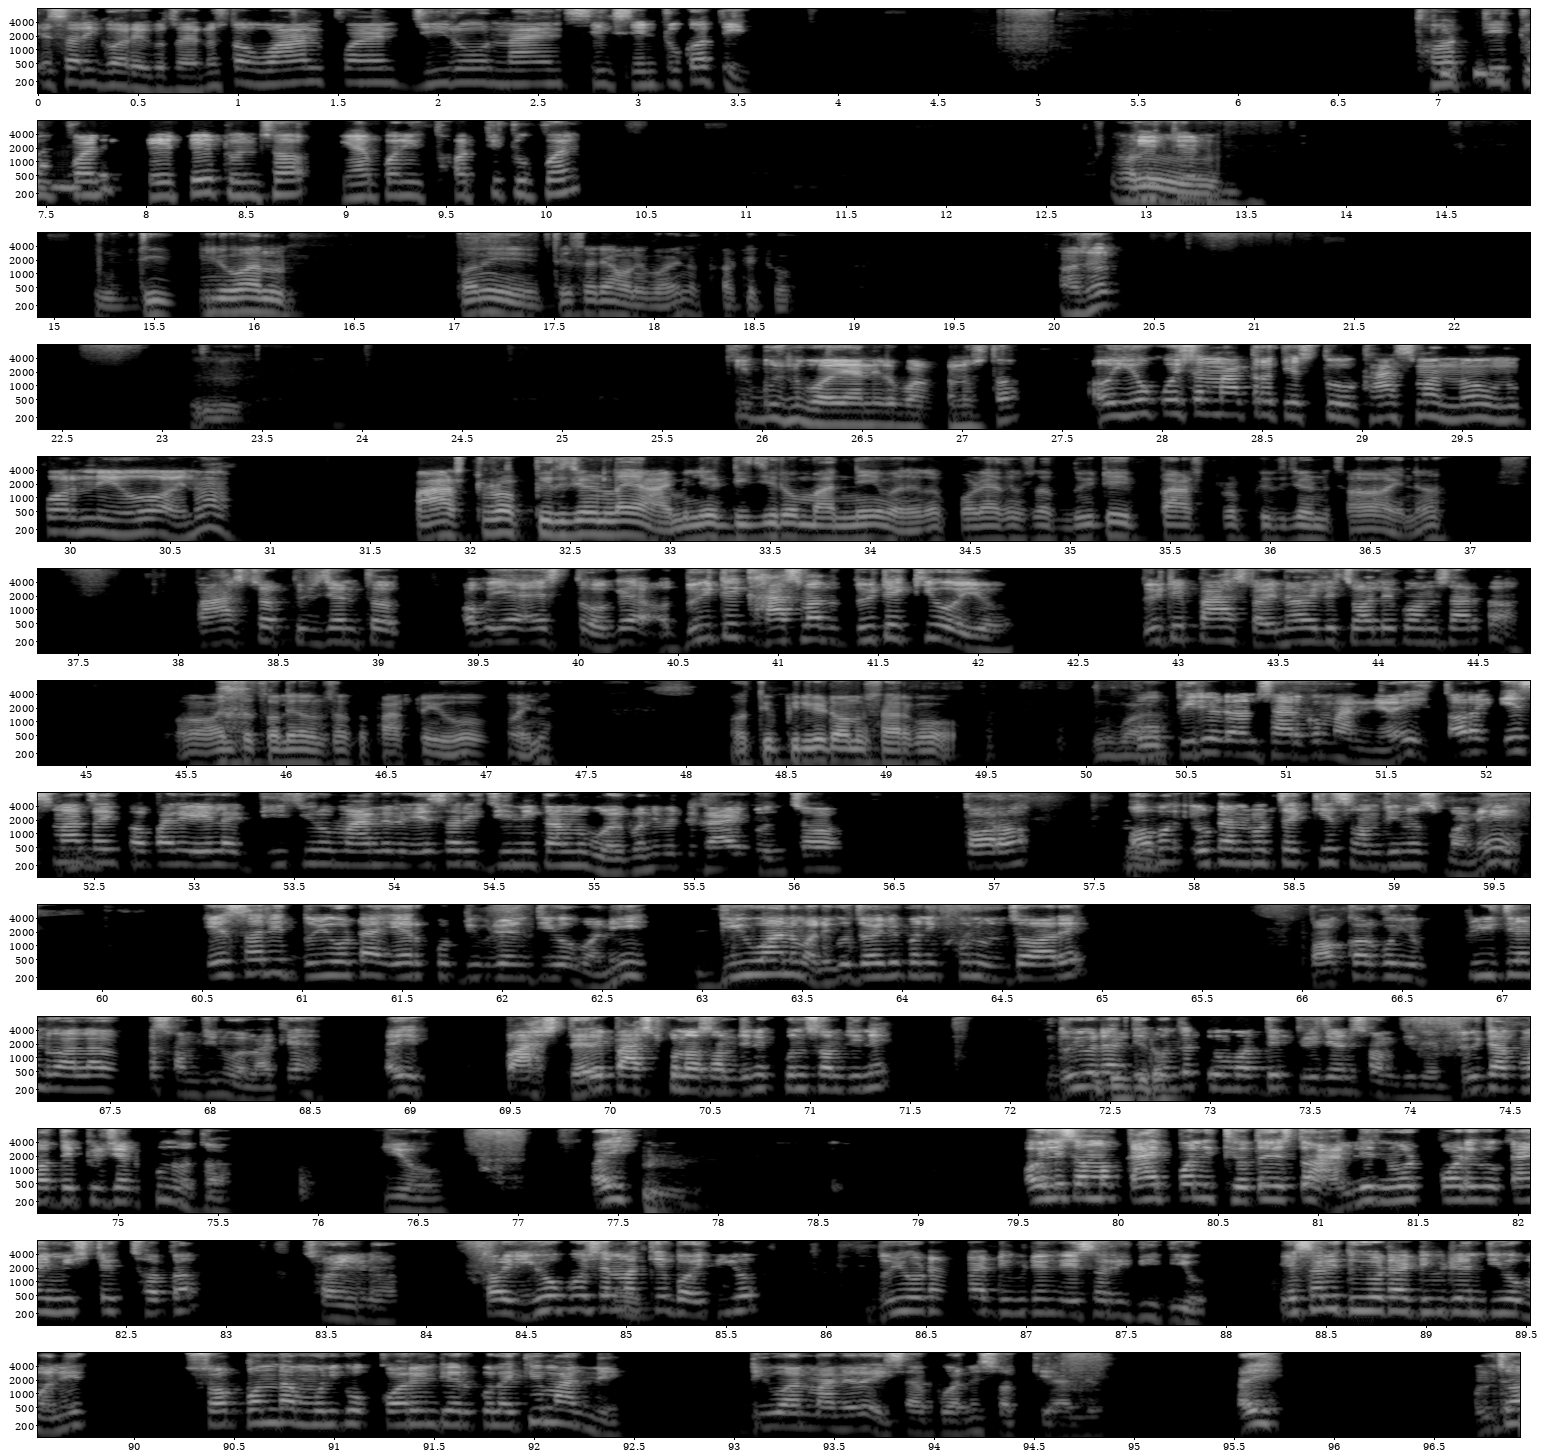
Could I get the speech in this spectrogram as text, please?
यसरी गरेको छ। हेर्नुहोस् त one point zero nine six into कति? Thirty two point eight eight हुन्छ। यहाँ पनि थर्टी टू पोइन्ट पनि त्यसरी आउने भएन थर्टी टू हजुर। के बुझ्नुभयो यहाँनिर भन्नुहोस् त? अब यो क्वेसन मात्र त्यस्तो खासमा नहुनु पर्ने हो होइन? पास्ट र प्रिजेन्टलाई हामीले डी जिरो मान्ने भनेर पढाएको थियौँ सर। दुइटै पास्ट र प्रिजेन्ट छ होइन? पास्ट र प्रेजेन्ट त अब यहाँ यस्तो हो क्या? दुइटै खासमा त दुइटै के हो यो? दुइटै पास्ट होइन अहिले चलेको अनुसार त? अहिले त चले अनुसार त पास्टै हो होइन? त्यो पिरियड अनुसारको हो पिरियड अनुसारको मान्ने है। तर यसमा चाहिँ तपाईँले यसलाई डी जिरो मानेर यसरी जी निकाल्नु भयो भने पनि राइट हुन्छ। तर अब एउटा नोट चाहिँ के सम्झिनुहोस् भने यसरी दुईवटा एयरको डिभिडेन्ड दियो भने डी वान भनेको जहिले पनि कुन हुन्छ अरे? भर्खरको यो प्रिजेन्टवाला सम्झिनु होला क्या। है पास्ट धेरै पास्टको नसम्झिने कुन सम्झिने? दुईवटा दिएको हुन्छ त्यो मध्ये प्रिजेन्ट सम्झिने। दुईटा मध्ये प्रिजेन्ट कुन हो त? यो। हो। अहिलेसम्म काहीँ पनि थियो त यस्तो हामीले नोट पढेको काहीँ मिस्टेक छ त? छैन। तर यो क्वेसनमा के भइदियो? दुईवटा डिभिडेन्ड यसरी दिइदियो। यसरी दुईवटा डिभिडेन्ड दियो भने सबभन्दा मुनिको करेन्ट इयरको लागि के मान्ने? डी वान मानेर हिसाब गर्ने सकिहाल्यो। है? हुन्छ?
